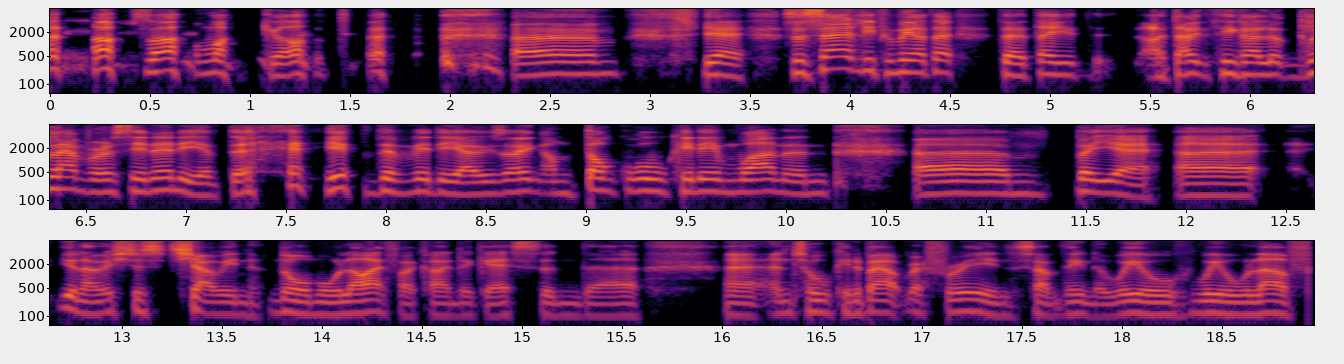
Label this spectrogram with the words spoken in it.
I was like, oh my god. um, yeah. So sadly for me, I don't. They, I don't think I look glamorous in any of the any of the videos. I think I'm dog walking in one, and um, but yeah, uh, you know, it's just showing normal life, I kind of guess, and uh, uh, and talking about refereeing, something that we all we all love.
